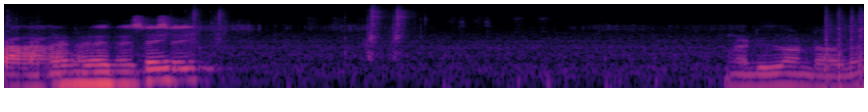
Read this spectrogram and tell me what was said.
காணன் வச்சை முன்னாடி இதுவும் உண்டாவது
